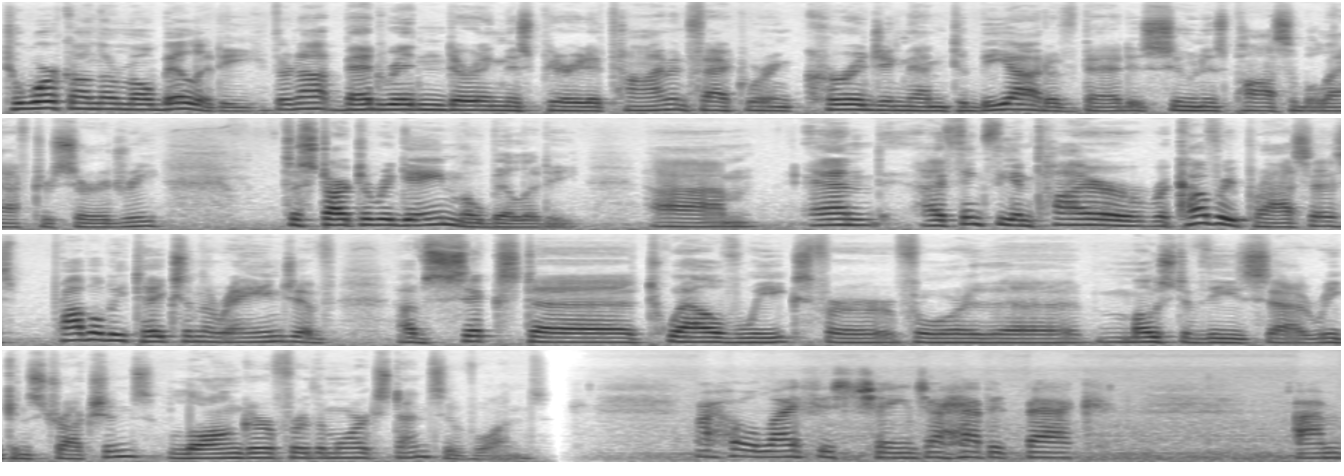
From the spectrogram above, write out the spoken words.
to work on their mobility. They're not bedridden during this period of time. In fact, we're encouraging them to be out of bed as soon as possible after surgery to start to regain mobility. Um, and I think the entire recovery process probably takes in the range of, of six to 12 weeks for, for the, most of these uh, reconstructions, longer for the more extensive ones. My whole life has changed. I have it back. I'm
